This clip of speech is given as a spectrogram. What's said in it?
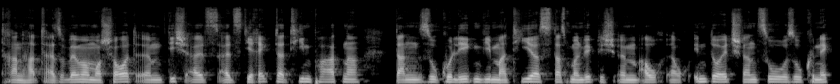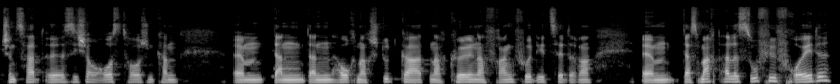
dran hat. Also wenn man mal schaut, ähm, dich als, als direkter Teampartner, dann so Kollegen wie Matthias, dass man wirklich ähm, auch, auch in Deutschland so, so Connections hat, äh, sich auch austauschen kann. ähm, dann, dann auch nach Stuttgart, nach Köln, nach Frankfurt etc. Ähm, das macht alles so viel Freude,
